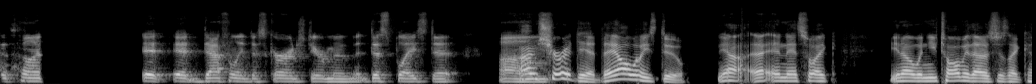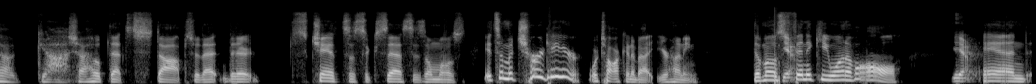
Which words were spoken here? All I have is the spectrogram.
the sun it it definitely discouraged deer movement, displaced it. Um, I'm sure it did. They always do. Yeah, and it's like, you know, when you told me that, it's just like, oh gosh, I hope that stops or that their chance of success is almost. It's a mature deer we're talking about. You're hunting, the most yeah. finicky one of all. Yeah, and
